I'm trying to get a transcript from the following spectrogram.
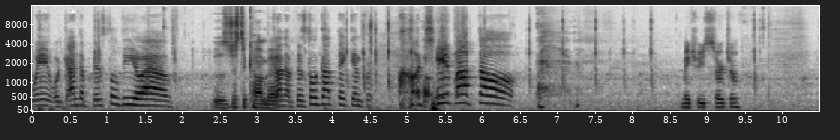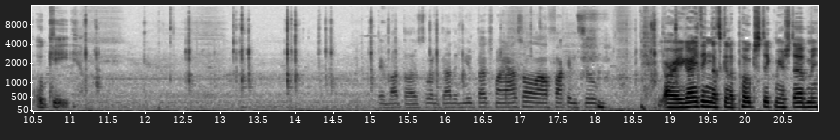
wait, what kind of pistol do you have? It was just a combat. What kind combat. of pistol got taken for... Oh, gee, Vato! Make sure you search him. Okay. Hey, Vato, I swear to God, if you touch my asshole, I'll fucking sue. All right, you got anything that's gonna poke, stick me, or stab me?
